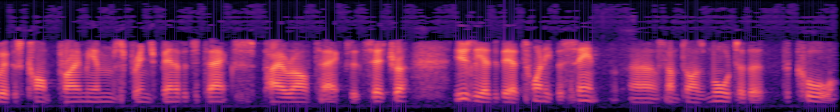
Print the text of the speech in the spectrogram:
workers' comp premiums, fringe benefits tax, payroll tax, etc. Usually adds about 20%, uh, sometimes more to the, the core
